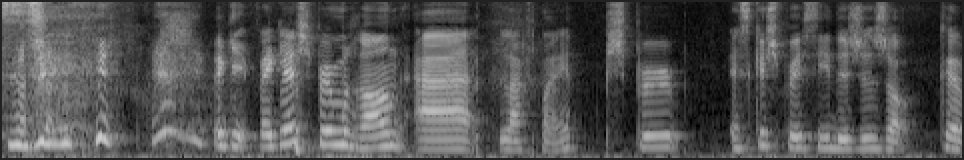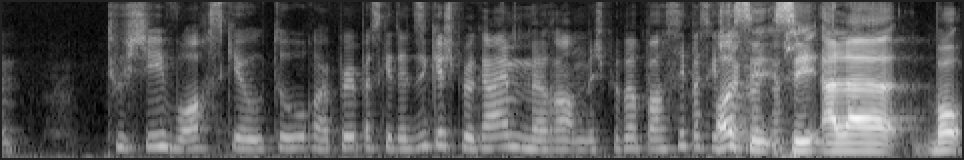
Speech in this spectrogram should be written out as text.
tu dis... ok, fait que là, je peux me rendre à la fenêtre, puis je peux... Est-ce que je peux essayer de juste, genre, comme, toucher, voir ce qu'il y a autour un peu? Parce que t'as dit que je peux quand même me rendre, mais je peux pas passer parce que Ah, je suis c'est c'est à la. Bon,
